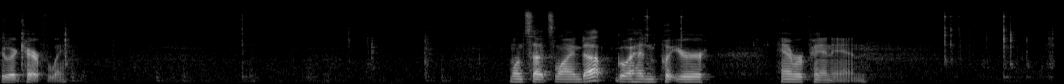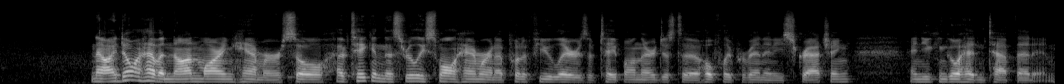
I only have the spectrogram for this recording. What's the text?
do it carefully. Once that's lined up, go ahead and put your hammer pin in. Now I don't have a non-marring hammer, so I've taken this really small hammer and I put a few layers of tape on there just to hopefully prevent any scratching. And you can go ahead and tap that in.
